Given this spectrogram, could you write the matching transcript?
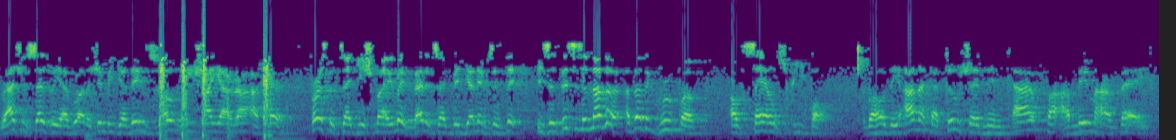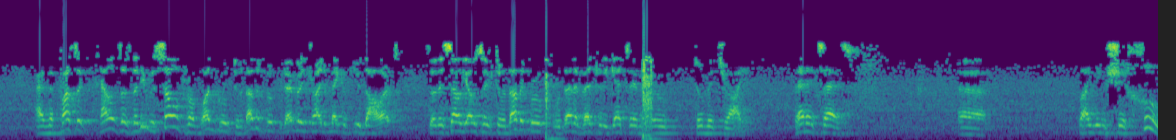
Rashi says we have run Hashem Midyanim Zon Shayara Acher. First it said Yishmaelim, then it said Midyanim. He says this is another another group of of salespeople. And the pasuk tells us that he was sold from one group to another group. Everybody tried to make a few dollars, so they sell Yosef to another group, who then eventually gets him to to Mitzrayim. Then it says, Vayimshechu,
